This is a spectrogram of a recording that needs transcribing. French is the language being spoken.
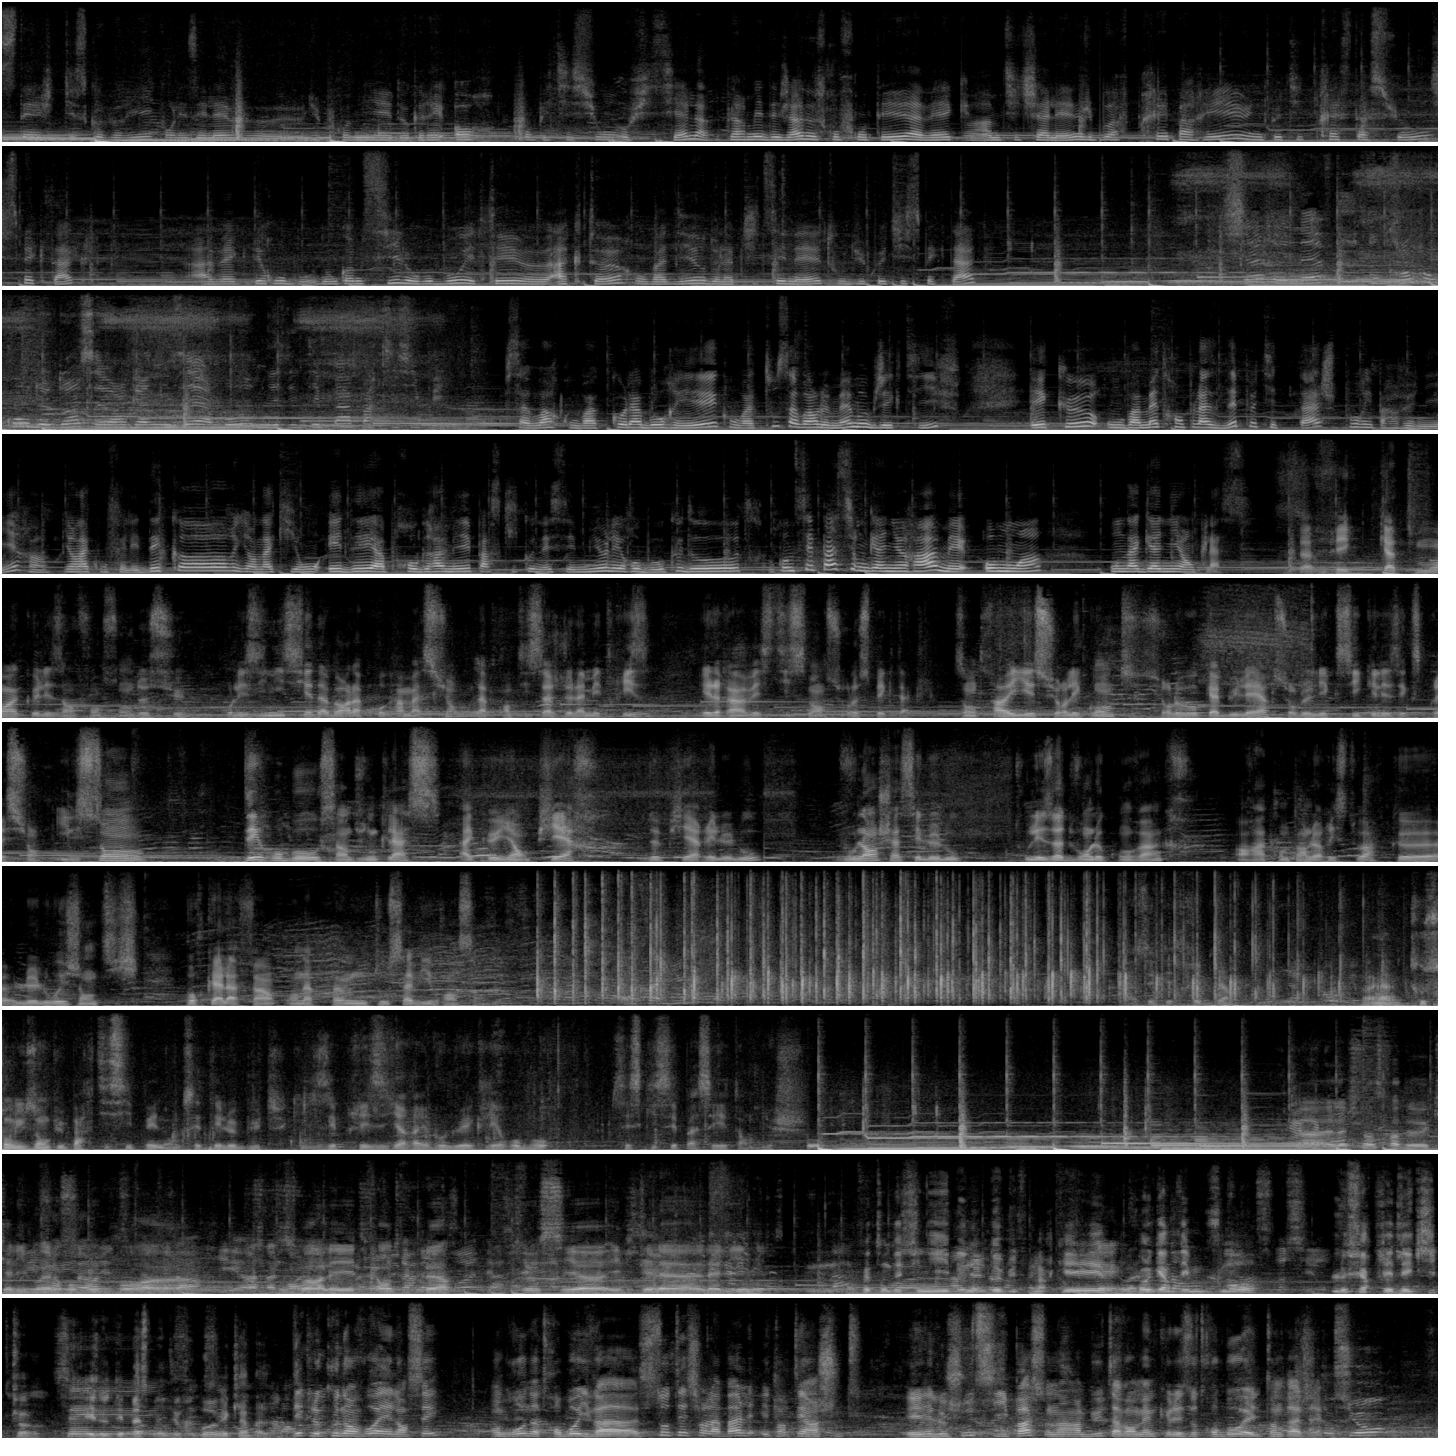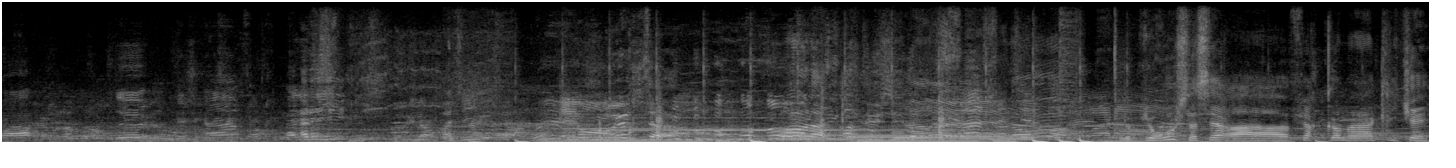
stage Discovery pour les élèves euh, du premier degré hors compétition officielle. Permet déjà de se confronter avec un petit challenge. Ils doivent préparer une petite prestation, un petit spectacle avec des robots. Donc comme si le robot était euh, acteur, on va dire, de la petite scénette ou du petit spectacle. Chers élèves, un grand concours de danse est organisé à Meaux. N'hésitez pas à participer. Savoir qu'on va collaborer, qu'on va tous avoir le même objectif et qu'on va mettre en place des petites tâches pour y parvenir. Il y en a qui ont fait les décors, il y en a qui ont aidé à programmer parce qu'ils connaissaient mieux les robots que d'autres. Donc on ne sait pas si on gagnera, mais au moins on a gagné en classe. Ça fait 4 mois que les enfants sont dessus pour les initier d'abord à la programmation, l'apprentissage de la maîtrise et le réinvestissement sur le spectacle. Ils ont travaillé sur les comptes, sur le vocabulaire, sur le lexique et les expressions. Ils sont des robots au sein d'une classe accueillant Pierre, de Pierre et le loup, voulant chasser le loup. Tous les autres vont le convaincre en racontant leur histoire que le loup est gentil, pour qu'à la fin, on apprenne tous à vivre ensemble. c'était très bien. Voilà, tous ont, ils ont pu participer, donc c'était le but, qu'ils aient plaisir à évoluer avec les robots. C'est ce qui s'est passé et tant mieux. Là, je suis en train de calibrer le robot pour euh, voir les différentes couleurs et aussi euh, éviter la, la ligne. En fait, on définit le nombre de buts marqués, on regarde les mouvements, le fair play de l'équipe et le déplacement du robot avec la balle. Dès que le coup d'envoi est lancé, en gros, notre robot, il va sauter sur la balle et tenter un shoot. Et le shoot, s'il passe, on a un but avant même que les autres robots aient le temps de réagir. Attention 3, 2, 1, allez-y Vas-y Oh la stratégie Le pion rouge, ça sert à faire comme un cliquet.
